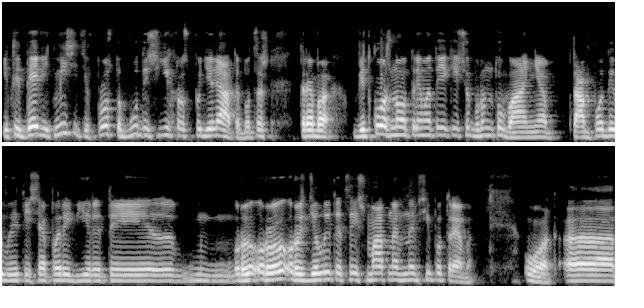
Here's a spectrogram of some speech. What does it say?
і ти 9 місяців просто будеш їх розподіляти. Бо це ж треба від кожного отримати якесь обґрунтування, там подивитися, перевірити, розділити цей шмат на всі потреби. От е,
